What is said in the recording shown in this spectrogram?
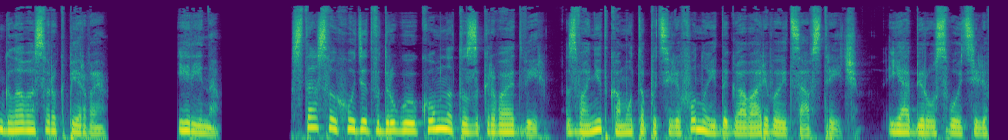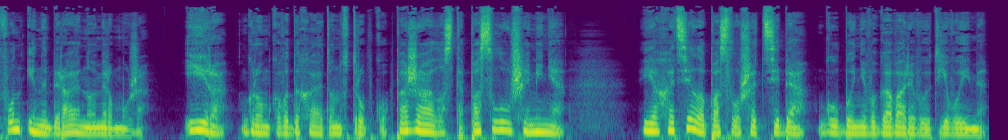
Глава 41. Ирина. Стас выходит в другую комнату, закрывая дверь. Звонит кому-то по телефону и договаривается о встрече. Я беру свой телефон и набираю номер мужа. «Ира», — громко выдыхает он в трубку, — «пожалуйста, послушай меня». «Я хотела послушать тебя», — губы не выговаривают его имя.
